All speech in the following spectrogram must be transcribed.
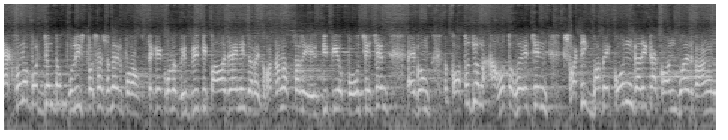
এখনও পর্যন্ত পুলিশ প্রশাসনের পক্ষ থেকে কোনো বিবৃতি পাওয়া যায়নি, তবে ঘটনাস্থলে এসডিপিও পৌঁছেছেন এবং কতজন আহত হয়েছেন, সঠিকভাবে কোন গাড়িটা কনভয়ের ভাঙ-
